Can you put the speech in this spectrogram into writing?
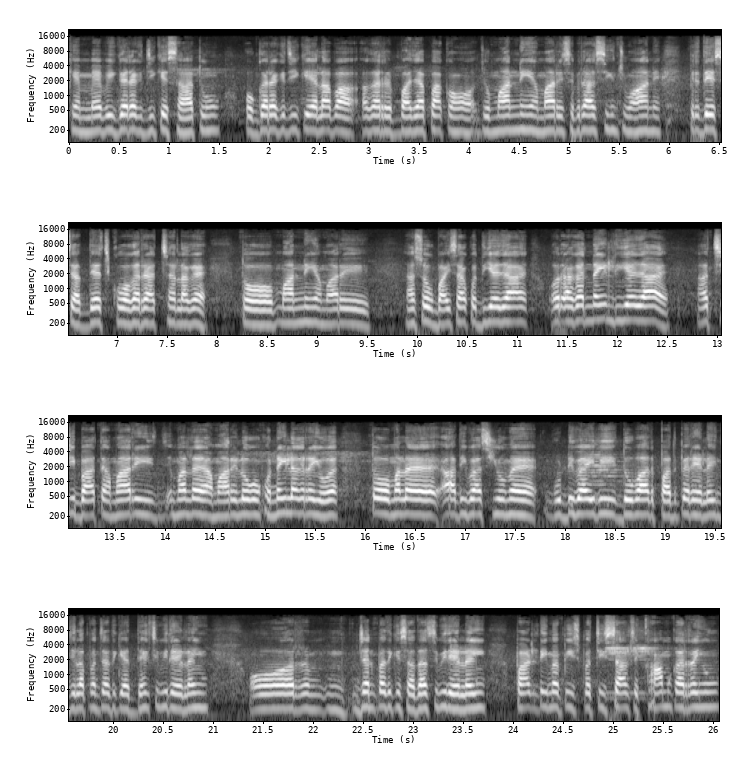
कि मैं भी गर्ग जी के साथ हूँ। और गर्ग जी के अलावा अगर भाजपा को जो माननीय हमारे शिवराज सिंह चौहान है प्रदेश अध्यक्ष को अगर अच्छा लगे तो माननीय हमारे अशोक भाई साहब को दिया जाए। और अगर नहीं लिया जाए अच्छी बात हमारी मतलब हमारे लोगों को नहीं लग रही हो। तो मतलब आदिवासियों में गुड्डी बाई भी दो बार पद पर रह रही जिला पंचायत के अध्यक्ष भी रह रही और जनपद के सदस्य भी रह रही पार्टी में बीस पच्चीस साल से काम कर रही हूँ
